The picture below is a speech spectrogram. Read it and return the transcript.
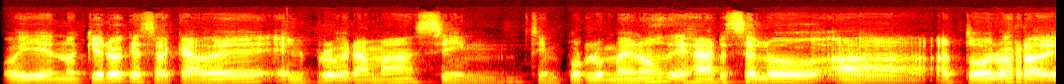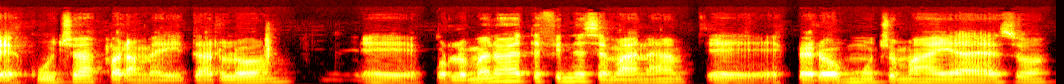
Oye, no quiero que se acabe el programa sin, sin por lo menos dejárselo a, a todos los radioescuchas para meditarlo, eh, por lo menos este fin de semana. Eh, espero mucho más allá de eso.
